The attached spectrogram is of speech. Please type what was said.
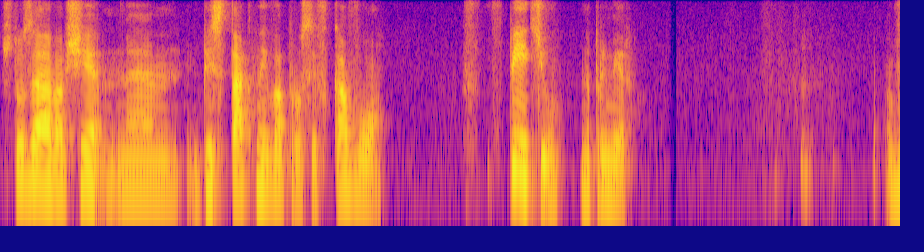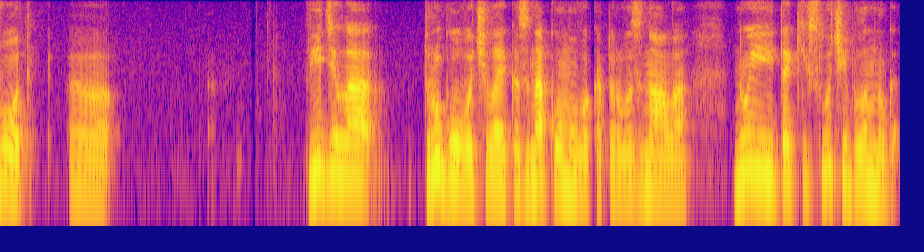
Что за вообще э, бестактные вопросы? В кого? В, в Петю, например. Вот. Э, видела другого человека, знакомого, которого знала. Ну и таких случаев было много.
